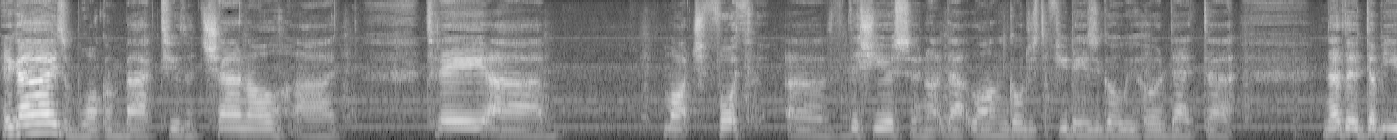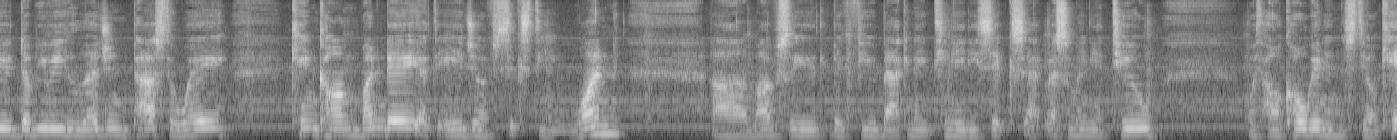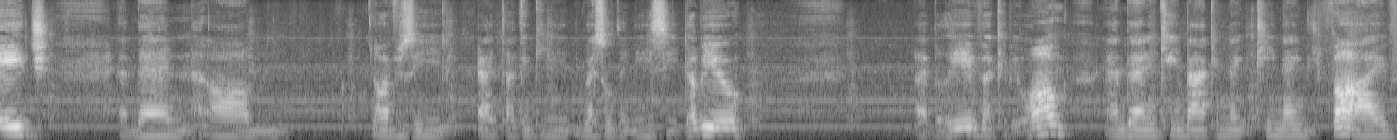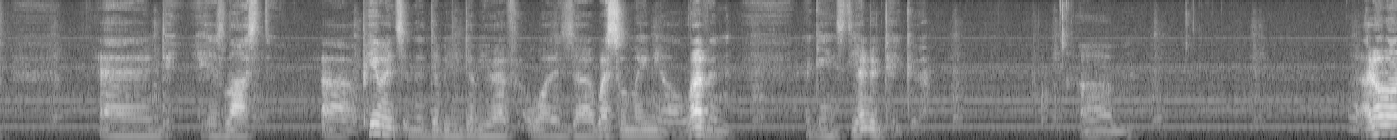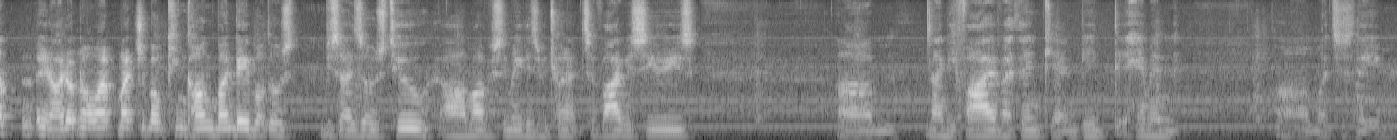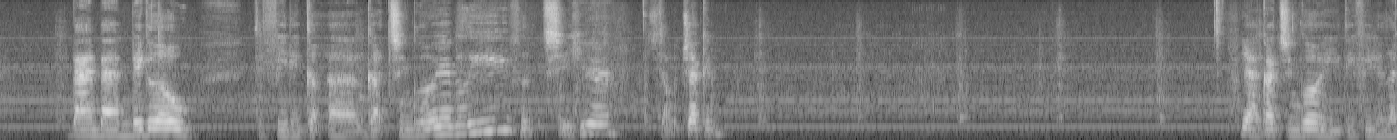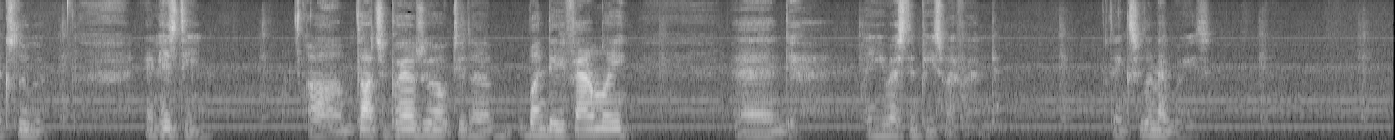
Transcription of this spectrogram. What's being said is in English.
Hey guys, welcome back to the channel. Uh, today, uh, March 4th of this year, so not that long ago, just a few days ago, we heard that uh, another WWE legend passed away, King Kong Bundy, at the age of 61. Um, obviously, big feud back in 1986 at WrestleMania 2 with Hulk Hogan in the steel cage. And then, um, obviously, at I think he wrestled in ECW, I believe. I could be wrong. And then he came back in 1995, and his last uh, appearance in the WWF was uh, WrestleMania 11 against The Undertaker. Um, I don't know, you know, I don't know much about King Kong Bundy, about those besides those two. Um, obviously made his return at Survivor Series. Um, 95, I think, and beat him and, um, what's his name? Bam Bam Bigelow. Defeated uh, Guts and Glory, I believe. Let's see here. Just double checking. Yeah, Guts and Glory defeated Lex Luger and his team. Um, thoughts and prayers go out to the Bundy family, and may you rest in peace, my friend. Thanks for the memories.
